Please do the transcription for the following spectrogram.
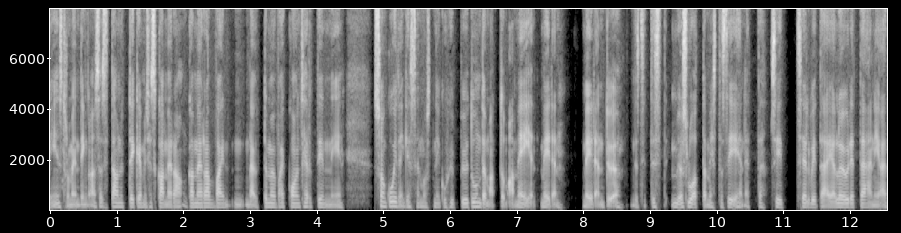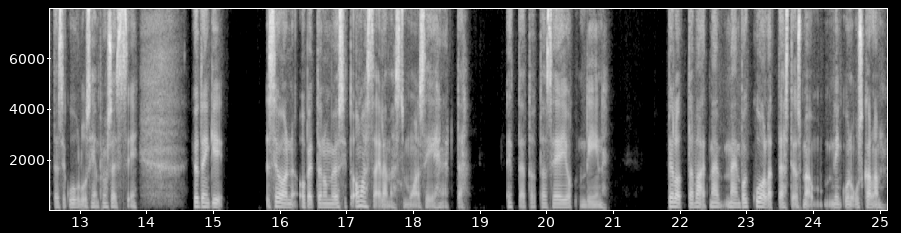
instrumentin kanssa, sitä on nyt tekemisessä kamera, kameran vai näyttämön vai konsertin, niin se on kuitenkin semmoista niin kuin hyppyy tuntemattomaa meidän, meidän, meidän työ. Ja sitten myös luottamista siihen, että siitä selvitään ja löydetään ja että se kuuluu siihen prosessiin. Jotenkin se on opettanut myös sitten omassa elämässä mua siihen, että, että tota, se ei ole niin pelottavaa, että mä, mä en voi kuolla tästä, jos mä niin kuin uskallan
